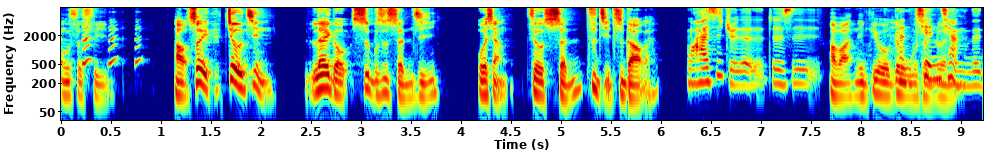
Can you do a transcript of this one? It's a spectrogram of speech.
won't succeed。好，所以究竟 LEGO 是不是神机？我想只有神自己知道了，我还是觉得就是好吧？你比我更很牵无神论。强的。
